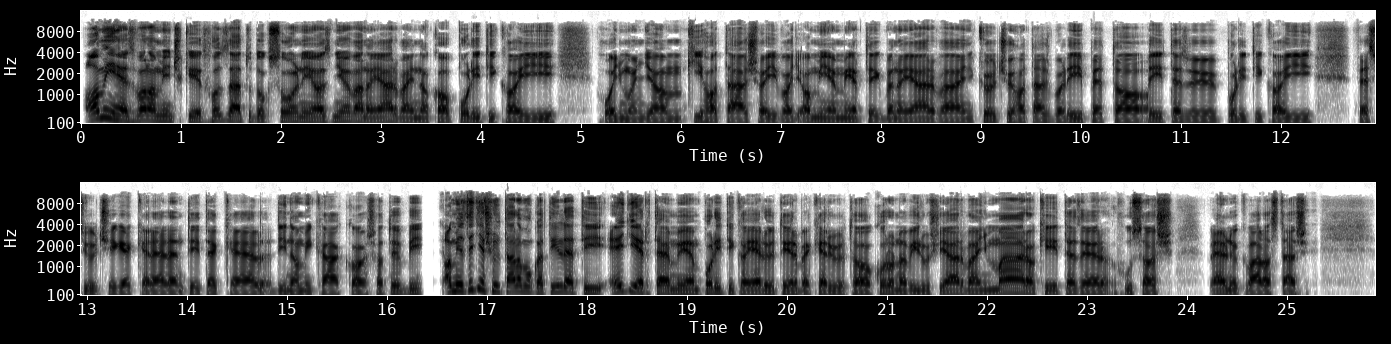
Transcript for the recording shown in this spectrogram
Amihez valamicskét hozzá tudok szólni, az nyilván a járványnak a politikai, hogy mondjam, kihatásai, vagy amilyen mértékben a járvány kölcsönhatásba lépett a létező politikai feszültségekkel, ellentétekkel, dinamikákkal, stb. Ami az Egyesült Államokat illeti, egyértelműen politikai előtérbe került a koronavírus járvány már a 2020-as elnökválasztás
